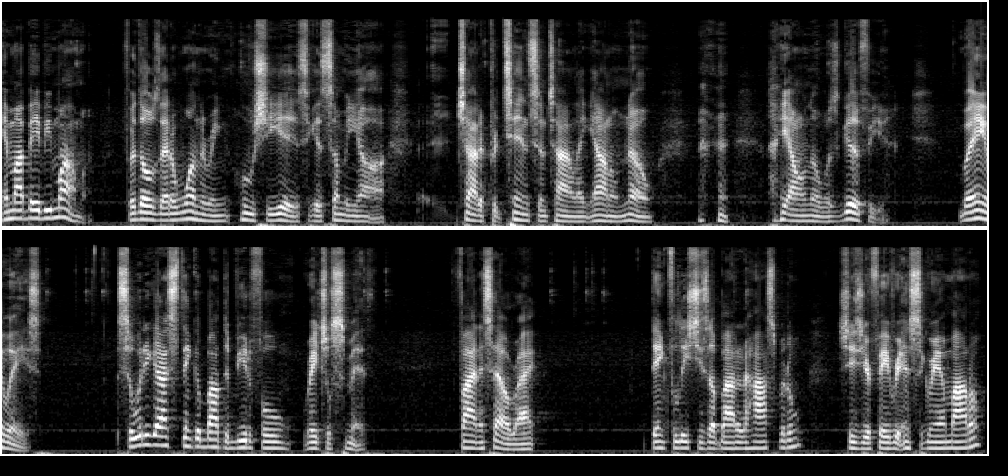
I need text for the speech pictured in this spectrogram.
and my baby mama. For those that are wondering who she is, because some of y'all uh, try to pretend sometimes like y'all don't know. y'all don't know what's good for you. But, anyways, so what do you guys think about the beautiful Raychiel Smith? Fine as hell, right? Thankfully, she's up out of the hospital. She's your favorite Instagram model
